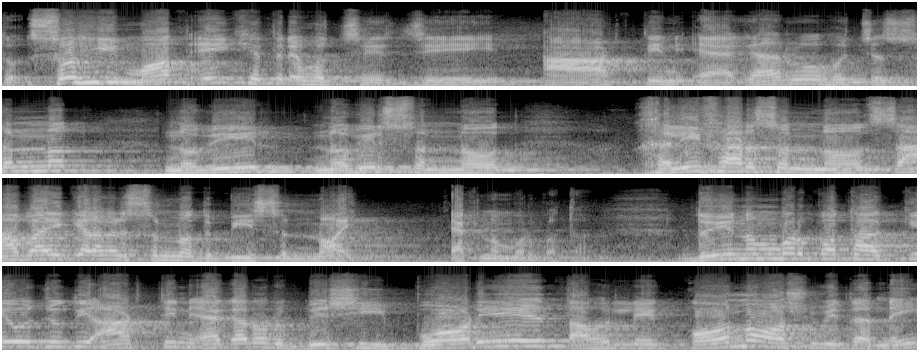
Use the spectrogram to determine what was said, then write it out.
তো সহি মত এই ক্ষেত্রে হচ্ছে যে আট, তিন, এগারো হচ্ছে সন্ন্যত। নবীর নবীর সন্ন্যত খলিফার সন্ন্যত সাহাবাই কেরামের সন্ন্যত বিশ নয়। এক নম্বর কথা। দুই নম্বর কথা, কেউ যদি আট তিন এগারোর বেশি পড়ে, তাহলে কোনো অসুবিধা নেই।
